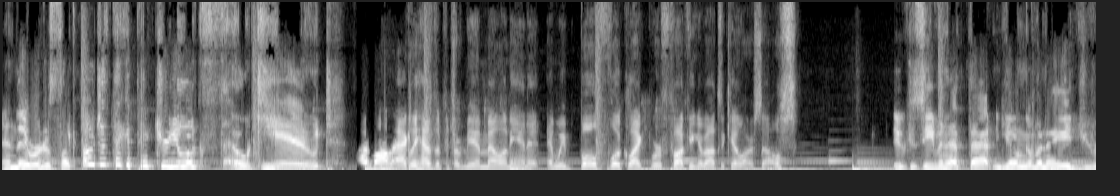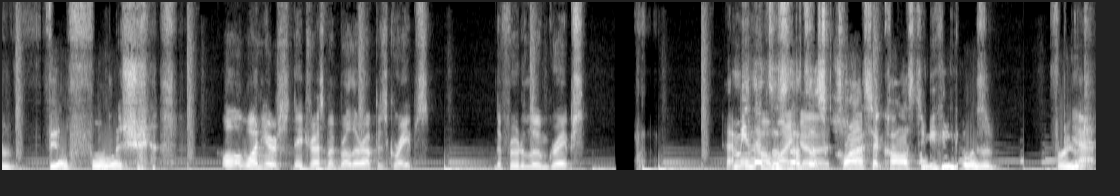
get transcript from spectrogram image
And they were just like, oh, just take a picture. You look so cute. My mom actually has a picture of me and Melanie in it, and we both look like we're fucking about to kill ourselves. Dude, because even at that young of an age, you feel foolish. Well, one year they dressed my brother up as grapes, the Fruit of Loom grapes. I mean, that's, Oh a, that's a classic costume. You can go as a fruit. Yeah.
